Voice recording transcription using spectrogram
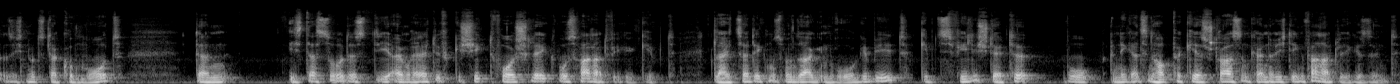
also ich nutze da Komoot, dann ist das so, dass die einem relativ geschickt vorschlägt, wo es Fahrradwege gibt. Gleichzeitig muss man sagen, im Ruhrgebiet gibt es viele Städte, wo an den ganzen Hauptverkehrsstraßen keine richtigen Fahrradwege sind.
